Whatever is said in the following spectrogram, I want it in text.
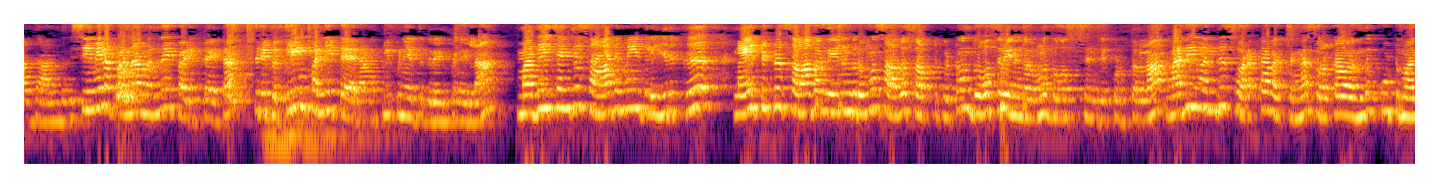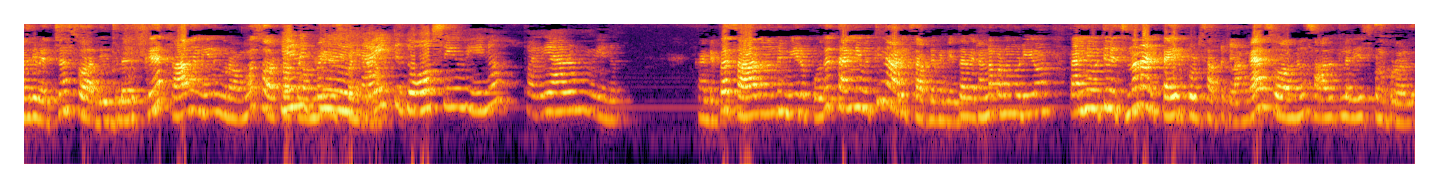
அது அந்த விஷயமே நான் பண்ணாம இருந்தேன் இப்ப அடிக்ட் ஆயிட்டேன். சரி இப்ப க்ளீன் பண்ணிட்டு நம்ம க்ளீன் பண்ணி எடுத்துக்கு ரெடி பண்ணிடலாம். மதியம் செஞ்ச சாதமே இதுல இருக்கு. நைட்டுக்கு சாதம் வேணுங்கிறவங்க சாதம் சாப்பிட்டுக்கிட்டோம். தோசை வேணுங்கிறவங்க தோசை செஞ்சு கொடுத்துடலாம். மதியம் வந்து சுரக்காய் வச்சேங்க. சுரக்காய் வந்து கூட்டு மாதிரி வச்சேன். சோ அது இதுல இருக்கு. சாதம் வேணுங்கிறவங்க பண்ணிக்கலாம். நைட்டு தோசையும் வேணும் பணியாரமும் வேணும். கண்டிப்பா சாதம் வந்து மீற போது தண்ணி ஊத்தி நாளைக்கு சாப்பிட வேண்டியது. வேற என்ன பண்ண முடியும்? தண்ணி ஊத்தி வச்சுருந்தா நாளைக்கு தயிர் போட்டு சாப்பிட்டுக்கலாங்க. சோ அதனால சாதத்துல வேஸ்ட் பண்ணக்கூடாது.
